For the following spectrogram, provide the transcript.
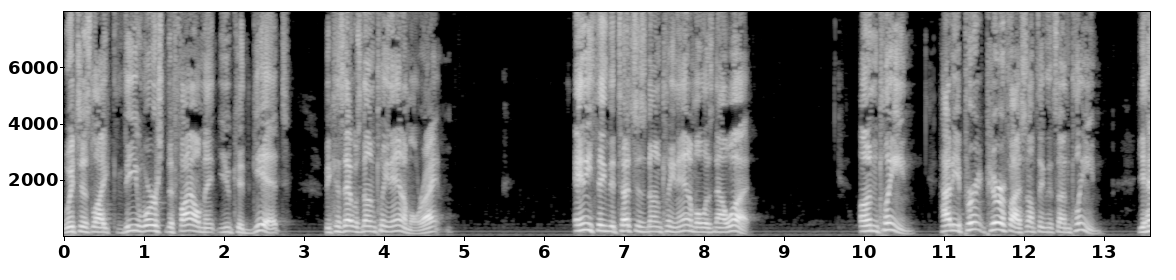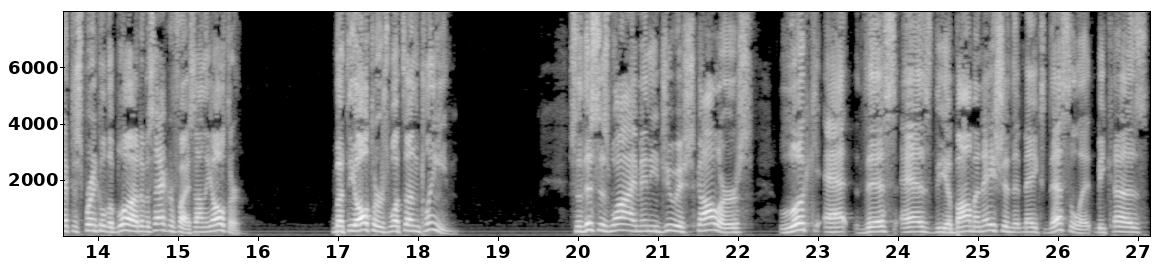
Which is like the worst defilement you could get because that was an unclean animal, right? Anything that touches an unclean animal is now what? Unclean. How do you purify something that's unclean? You have to sprinkle the blood of a sacrifice on the altar. But the altar is what's unclean. So this is why many Jewish scholars look at this as the abomination that makes desolate because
